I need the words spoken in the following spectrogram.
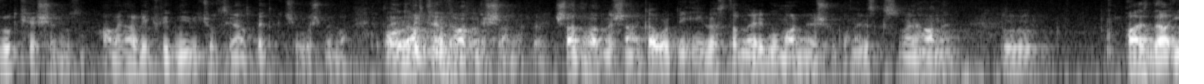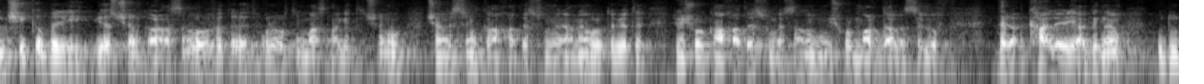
զուտ քեշ են ուզում ամենալիկվիդնի միջոցը իրանց պետք չի ոչ մի բան այդ արդեն վատ նշան է շատ վատ նշան կա որ ինվեստորների գումարները շուկաներից սկսում են հանեն բայց դա ինչի կբերի ես չեմ կարող ասեմ որովհետև այդ ոլորտին մասնագետ չեմ ու չեմ ասում կանխատեսումներ անեմ որովհետև եթե դու ինչ որ կանխատեսում ես անում ու ինչ որ մարդ դա լսելով դրա քալերիա գնում ու դու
